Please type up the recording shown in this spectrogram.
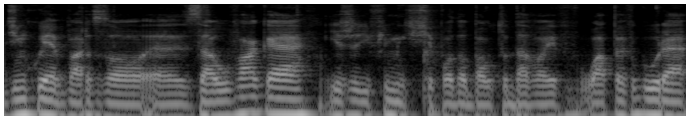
Dziękuję bardzo za uwagę. Jeżeli filmik Ci się podobał, to dawaj łapę w górę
